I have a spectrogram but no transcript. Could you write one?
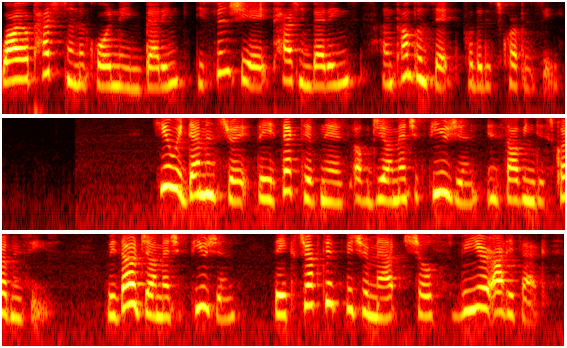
while patch center coordinate embedding differentiate patch embeddings and compensate for the discrepancy. Here we demonstrate the effectiveness of geometric fusion in solving discrepancies. Without geometric fusion, the extracted feature map shows severe artifacts.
